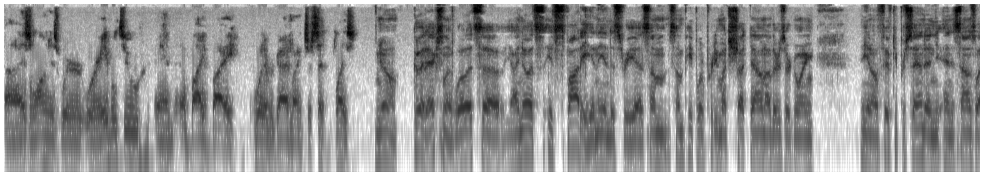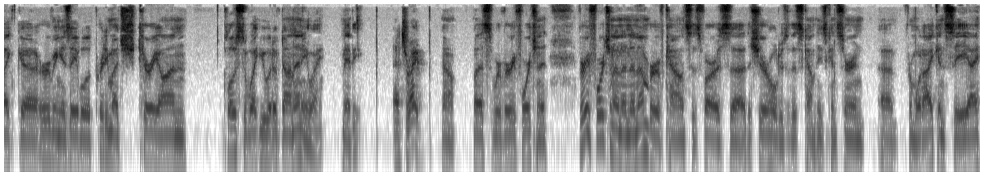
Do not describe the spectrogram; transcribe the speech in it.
uh, as long as we're we're able to and abide by whatever guidelines are set in place. Yeah. Good, excellent. Well, it's uh, I know it's it's spotty in the industry. Uh, some some people are pretty much shut down. Others are going you know, 50%, and, and it sounds like uh, Irving is able to pretty much carry on close to what you would have done anyway, maybe. That's right. No. Well, that's, we're very fortunate. Very fortunate on a number of counts as far as uh, the shareholders of this company is concerned. Uh, from what I can see, I,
